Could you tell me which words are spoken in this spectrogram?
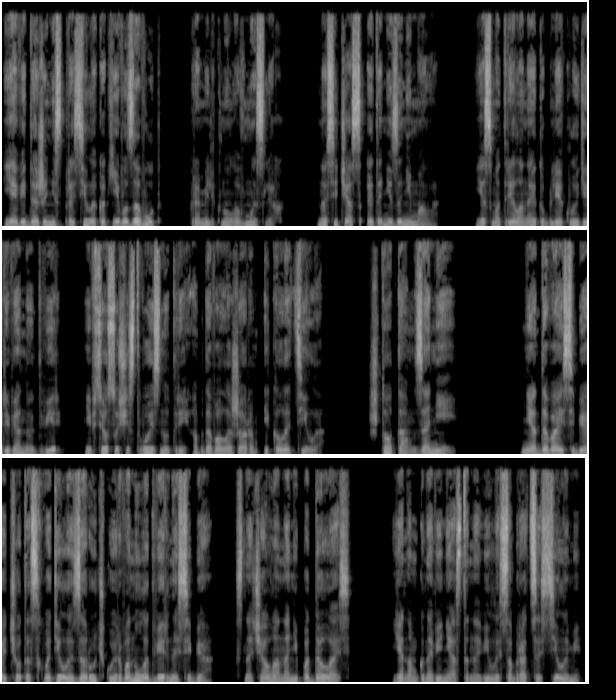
«Я ведь даже не спросила, как его зовут», промелькнула в мыслях. Но сейчас это не занимало. Я смотрела на эту блеклую деревянную дверь, и все существо изнутри обдавало жаром и колотило. Что там за ней? Не отдавая себе отчета, схватилась за ручку и рванула дверь на себя. Сначала она не поддалась. Я на мгновение остановилась собраться силами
